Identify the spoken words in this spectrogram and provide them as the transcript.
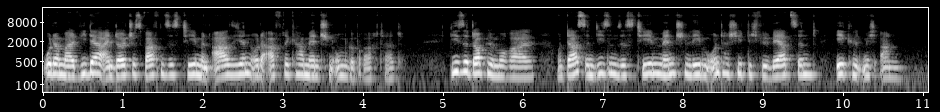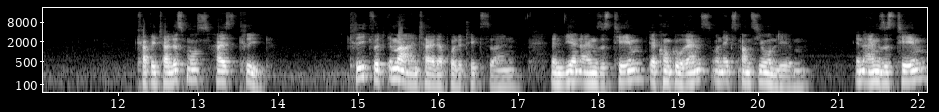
oder mal wieder ein deutsches Waffensystem in Asien oder Afrika Menschen umgebracht hat. Diese Doppelmoral und dass in diesem System Menschenleben unterschiedlich viel wert sind, ekelt mich an. Kapitalismus heißt Krieg. Krieg wird immer ein Teil der Politik sein, wenn wir in einem System der Konkurrenz und Expansion leben in einem System,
